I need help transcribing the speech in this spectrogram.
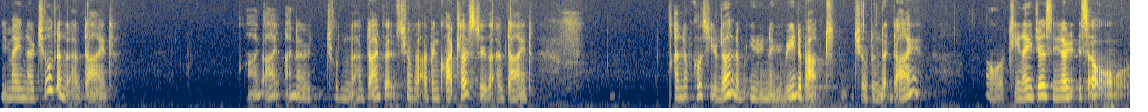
You may know children that have died. I, I, I know children that have died, but children that I've been quite close to that have died. And of course, you learn, you know, you read about children that die, or teenagers. You know, so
